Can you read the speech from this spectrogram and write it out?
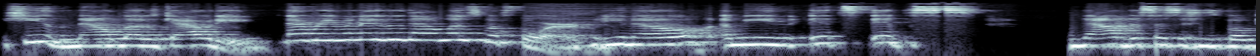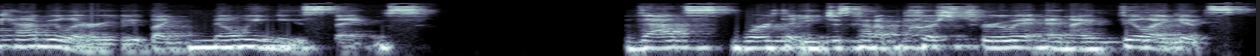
he now loves Gaudi. Never even knew who that was before. You know, I mean, it's it's now this is his vocabulary, like knowing these things. That's worth it. You just kind of push through it, and I feel like it's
